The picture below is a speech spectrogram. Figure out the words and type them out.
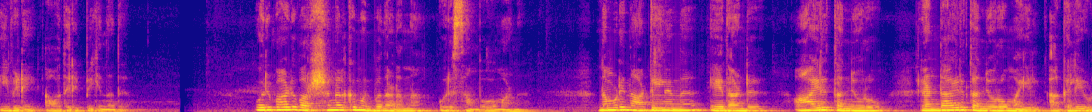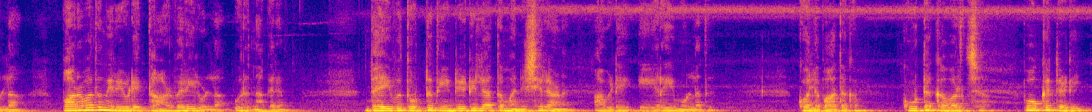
ഇവിടെ അവതരിപ്പിക്കുന്നത്. ഒരുപാട് വർഷങ്ങൾക്ക് മുൻപ് നടന്ന ഒരു സംഭവമാണ്. നമ്മുടെ നാട്ടിൽ നിന്ന് ഏതാണ്ട് ആയിരത്തഞ്ഞൂറോ രണ്ടായിരത്തഞ്ഞൂറോ മൈൽ അകലെയുള്ള പർവതനിരയുടെ താഴ്വരയിലുള്ള ഒരു നഗരം. ദൈവ തൊട്ട് തീണ്ടിയിട്ടില്ലാത്ത മനുഷ്യരാണ് അവിടെ ഏറെയുമുള്ളത്. കൊലപാതകം കൂട്ടക്കവർച്ച പോക്കറ്റടി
